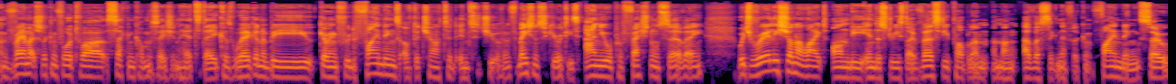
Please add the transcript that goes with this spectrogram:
I'm very much looking forward to our second conversation here today because we're going to be going through the findings of the Chartered Institute of Information Security's annual professional survey, which really shone a light on the industry's diversity problem, among other significant findings. So,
